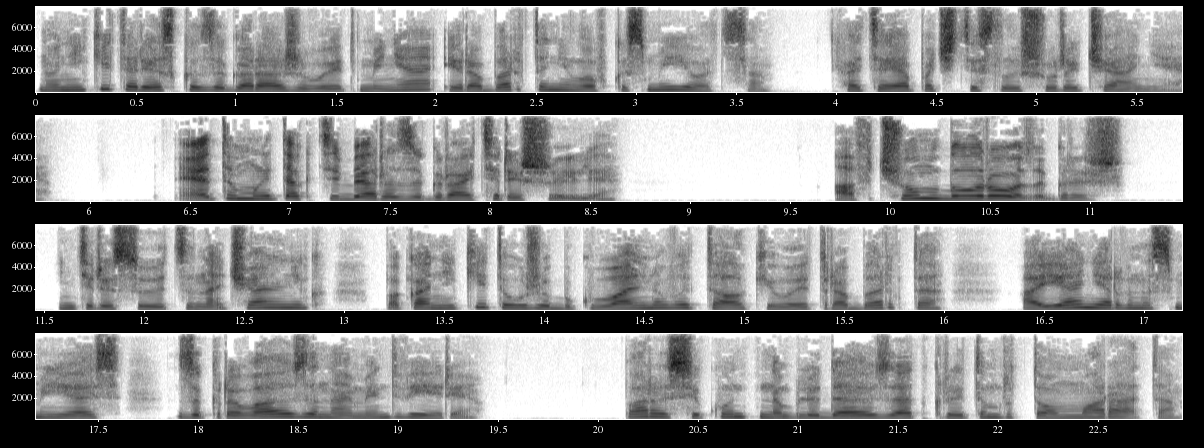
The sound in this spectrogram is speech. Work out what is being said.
но Никита резко загораживает меня, и Роберто неловко смеется, хотя я почти слышу рычание. «Это мы так тебя разыграть решили». «А в чем был розыгрыш?» — интересуется начальник, пока Никита уже буквально выталкивает Роберта, а я, нервно смеясь, закрываю за нами двери. Пару секунд наблюдаю за открытым ртом Марата.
